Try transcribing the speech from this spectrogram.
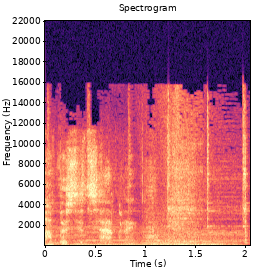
opposite's happening.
